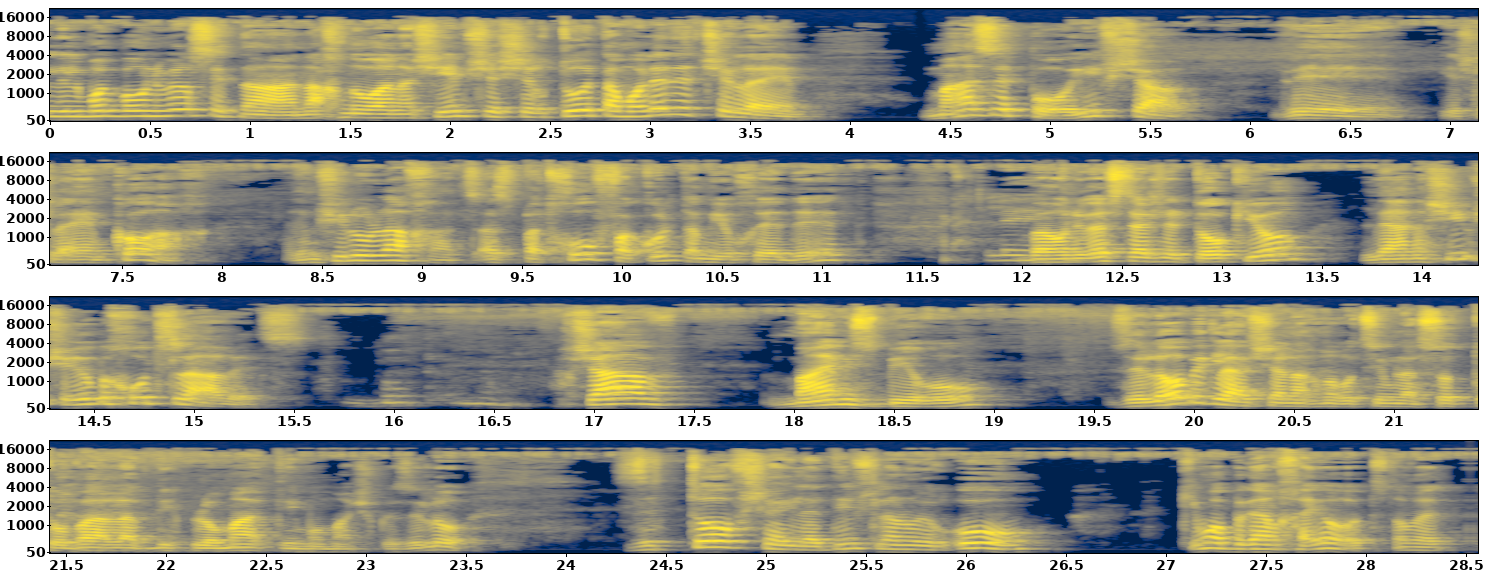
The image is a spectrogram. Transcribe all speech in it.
ללמוד באוניברסיטה, אנחנו אנשים ששירתו את המולדת שלהם. מה זה פה? אי אפשר. ויש להם כוח. אז הם הפעילו לחץ. אז פתחו פקולטה מיוחדת באוניברסיטה של טוקיו לאנשים שהיו בחוץ לארץ. עכשיו, מה הם הסבירו? זה לא בגלל שאנחנו רוצים לעשות טובה לדיפלומטים או משהו כזה, לא. זה טוב שהילדים שלנו יראו, כמו בגן חיות, זאת אומרת,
